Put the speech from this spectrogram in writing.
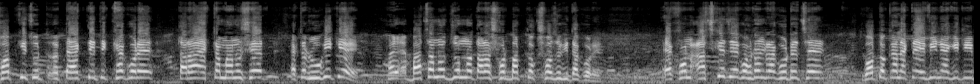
সব কিছু ত্যাগ তিতিক্ষা করে তারা একটা মানুষের, একটা রুগীকে বাঁচানোর জন্য তারা সর্বাত্মক সহযোগিতা করে। এখন আজকে যে ঘটনাটা ঘটেছে, গতকাল একটা এবি নেগেটিভ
